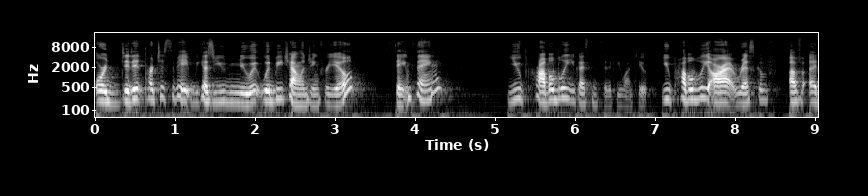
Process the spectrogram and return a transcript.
or didn't participate because you knew it would be challenging for you, same thing. You probably, you guys can sit if you want to, you probably are at risk of, of an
